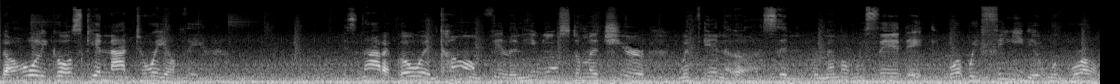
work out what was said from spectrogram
the Holy Ghost cannot dwell there. It's not a go and come feeling. He wants to mature within us. And remember, we said that what we feed, it will grow.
